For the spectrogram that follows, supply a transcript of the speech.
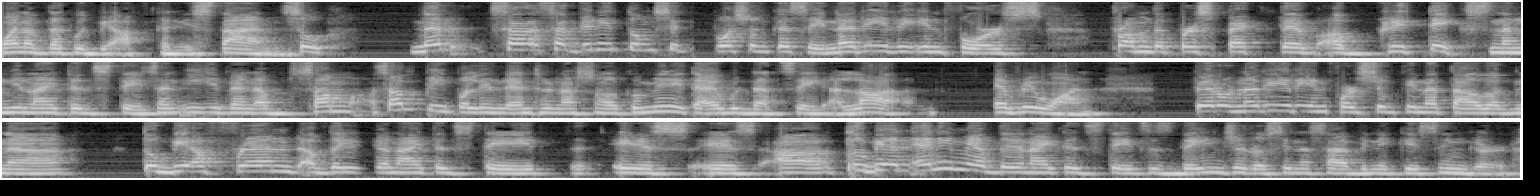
one of that would be Afghanistan. So na, sa, sa ganitong sitwasyon kasi nare-reinforce from the perspective of critics ng United States and even of some some people in the international community. I would not say a lot everyone. Pero nare-reinforce yung tinatawag na to be a friend of the United States is is uh, to be an enemy of the United States is dangerous sinasabi ni Kissinger.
